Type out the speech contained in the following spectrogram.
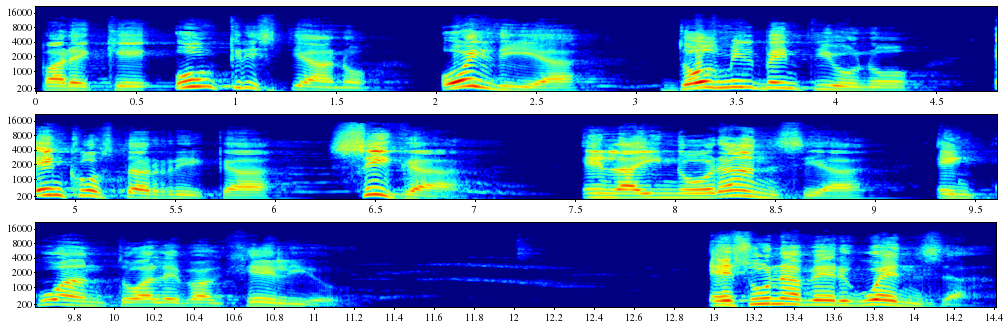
para que un cristiano hoy día, 2021, en Costa Rica, siga en la ignorancia en cuanto al Evangelio. Es una vergüenza.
